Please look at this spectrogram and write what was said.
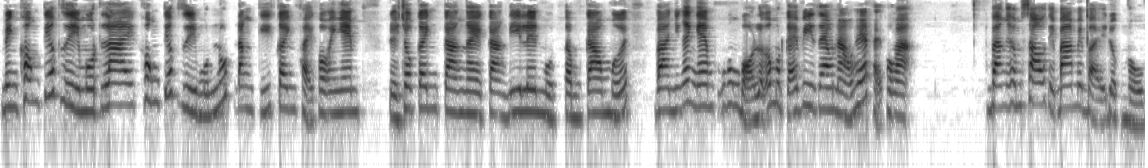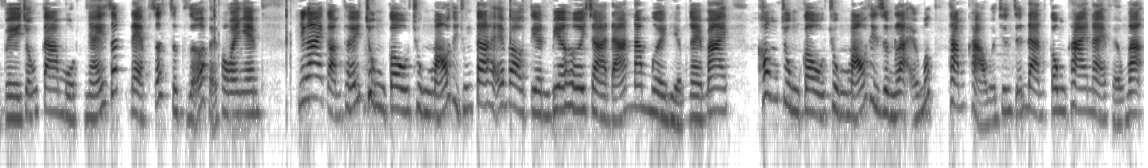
Mình không tiếc gì một like, không tiếc gì một nút đăng ký kênh phải không anh em? Để cho kênh càng ngày càng đi lên một tầm cao mới và những anh em cũng không bỏ lỡ một cái video nào hết phải không ạ? Và ngày hôm sau thì 37 được nổ về chúng ta một nháy rất đẹp, rất rực rỡ phải không anh em? Nhưng ai cảm thấy trùng cầu, trùng máu thì chúng ta hãy vào tiền bia hơi trà đá 5-10 điểm ngày mai. Không trùng cầu, trùng máu thì dừng lại ở mức tham khảo ở trên diễn đàn công khai này phải không ạ?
